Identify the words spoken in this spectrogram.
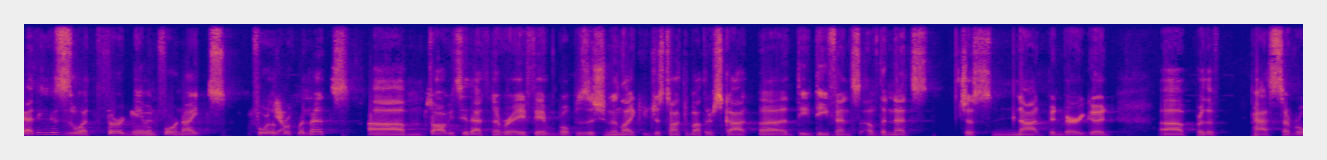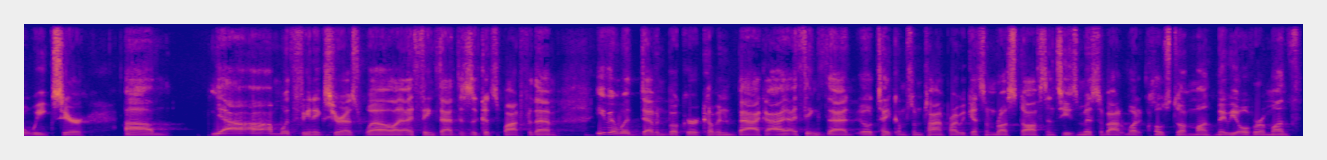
Yeah, I think this is what third game in four nights for the yeah. Brooklyn Nets. Um, so obviously that's never a favorable position. And like you just talked about there, Scott, uh, the defense of the Nets just not been very good uh, for the past several weeks here. Um, yeah, I'm with Phoenix here as well. I think that this is a good spot for them. Even with Devin Booker coming back, I, I think that it'll take him some time, probably get some rust off since he's missed about what close to a month, maybe over a month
